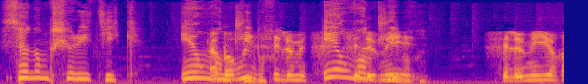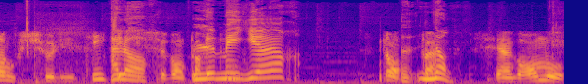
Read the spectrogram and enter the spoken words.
c'est un anxiolytique et on Ah bah oui, c'est le, meilleur anxiolytique Alors, qui se vend le meilleur, Non, euh, pas- non. c'est un grand mot.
